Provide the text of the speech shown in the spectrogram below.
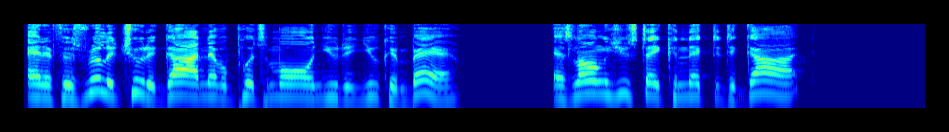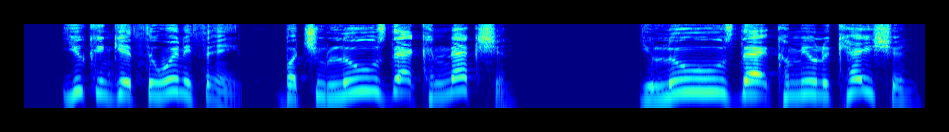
And if it's really true that God never puts more on you than you can bear, as long as you stay connected to God, you can get through anything. But you lose that connection, you lose that communication,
